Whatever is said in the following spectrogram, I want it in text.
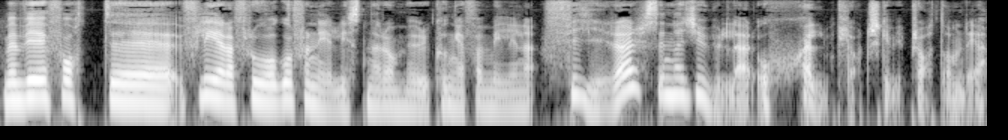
men vi har fått eh, flera frågor från er lyssnare om hur kungafamiljerna firar sina jular och självklart ska vi prata om det.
